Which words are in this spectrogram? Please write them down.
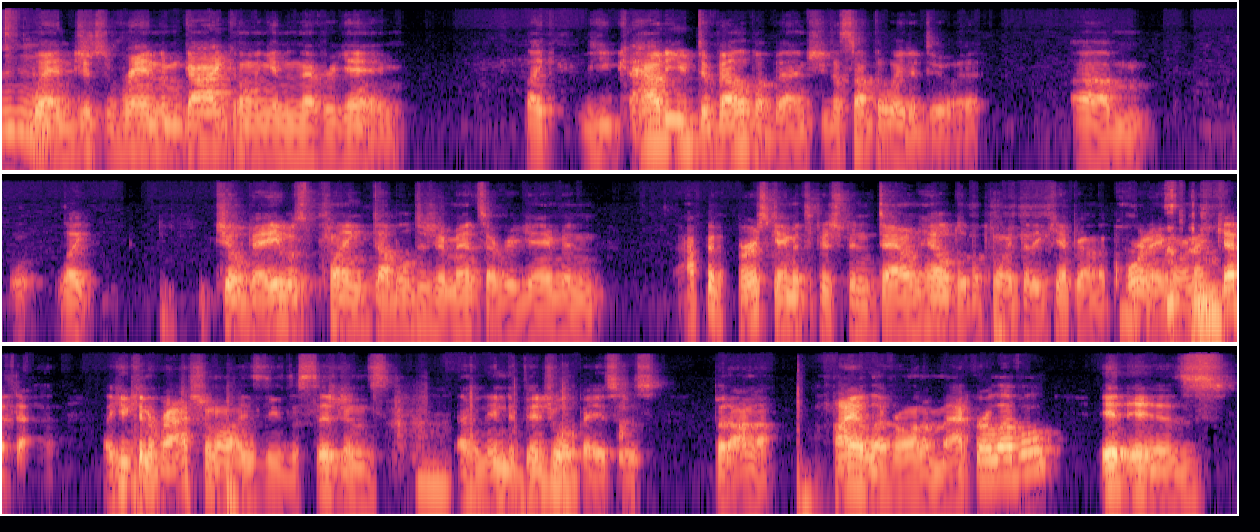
Mhm. when just random guy going in in every game. Like, you, how do you develop a bench? That's not the way to do it. Um, like Djobet was playing double digit minutes every game, and after the first game, it's just been downhill to the point that he can't be on the court anymore. And I get that. Like, you can rationalize these decisions on an individual basis, but on a high level, on a macro level, it is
